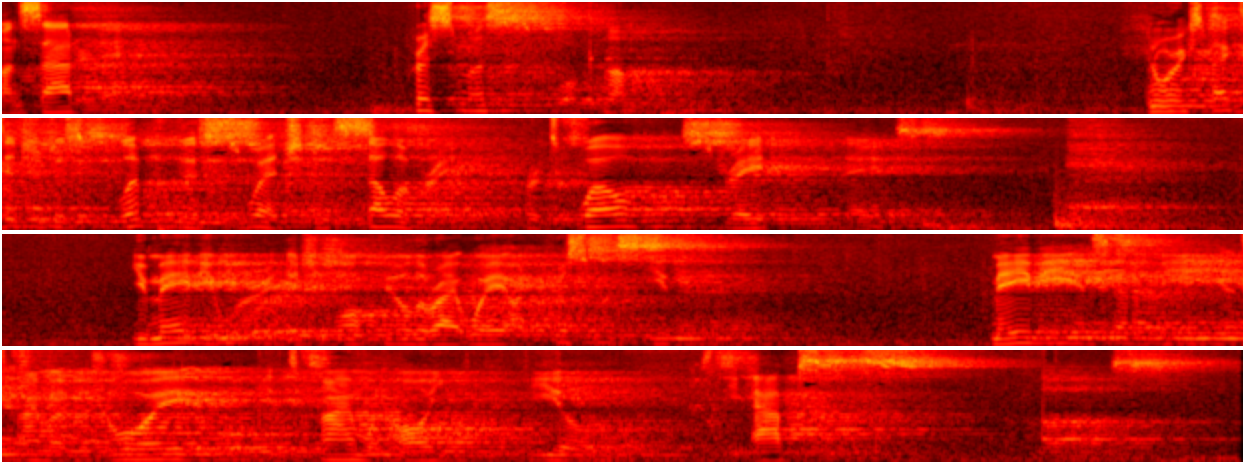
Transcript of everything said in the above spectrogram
on Saturday, Christmas will come. And we're expected to just flip this switch and celebrate for 12 straight days. You may be worried that you won't feel the right way on Christmas either. Maybe instead of being a time of joy, it will be a time when all you can feel is the absence of us.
